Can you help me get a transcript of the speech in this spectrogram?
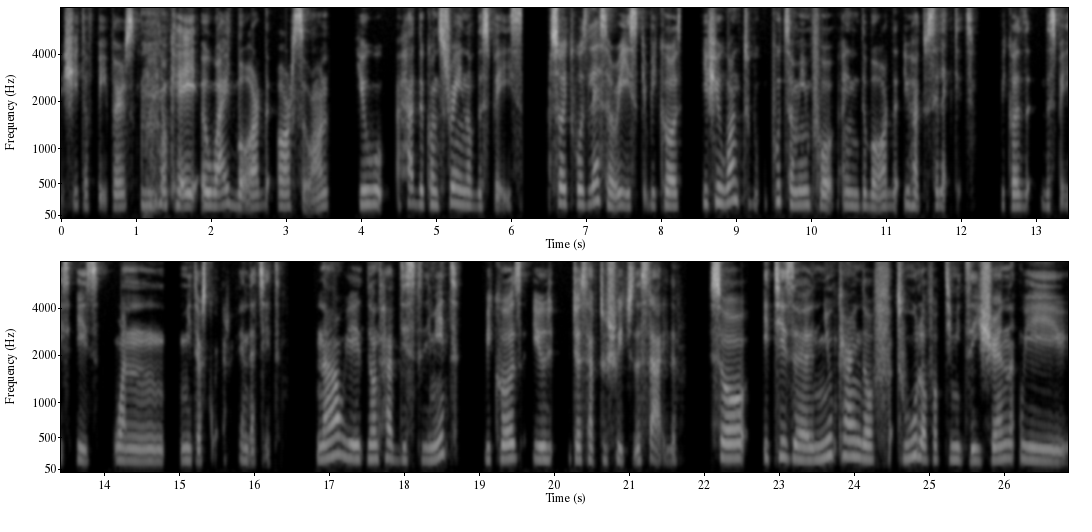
sheet of papers, okay, a whiteboard or so on, you had the constraint of the space. So it was less a risk because if you want to put some info in the board, you have to select it because the space is one meter square and that's it. Now we don't have this limit because you just have to switch the side. So it is a new kind of tool of optimization we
